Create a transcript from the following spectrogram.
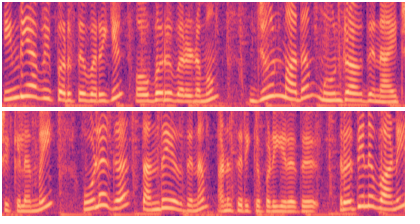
இந்தியாவை பொறுத்தவரையில் ஒவ்வொரு வருடமும் ஜூன் மாதம் மூன்றாவது ஞாயிற்றுக்கிழமை உலக தந்தையர் தினம் அனுசரிக்கப்படுகிறது. ரத்தினவாணி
